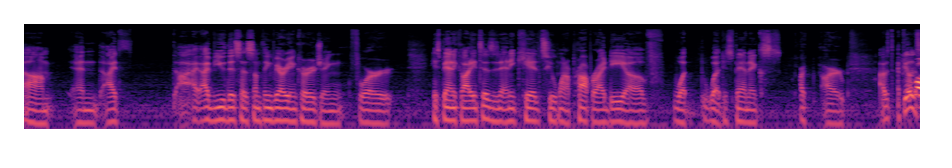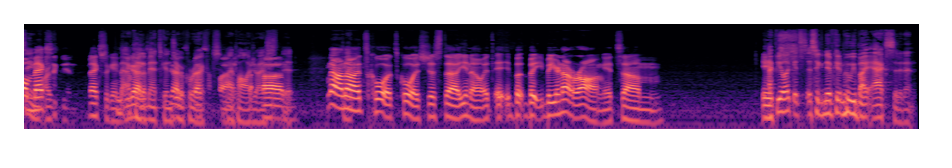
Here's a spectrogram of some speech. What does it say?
Um, and I, I, I view this as something very encouraging for Hispanic audiences and any kids who want a proper idea of what what Hispanics are. are I, feel like well, saying are- Mexican, Mexicans. okay, you gotta, Mexicans. you You're correct. specify. I apologize. Um, It- No, no, it's cool. It's cool. It's just uh, you know, it, it but but but you're not wrong. It's um I feel like it's a significant movie by accident.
